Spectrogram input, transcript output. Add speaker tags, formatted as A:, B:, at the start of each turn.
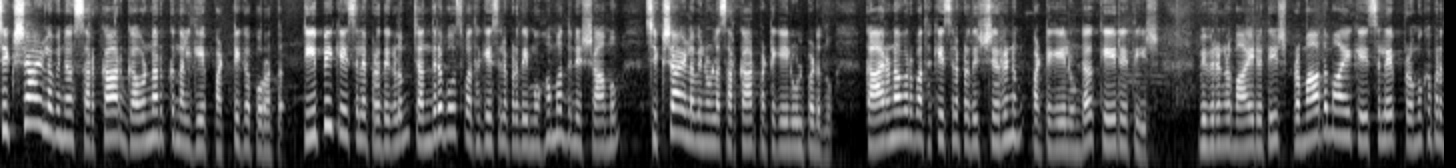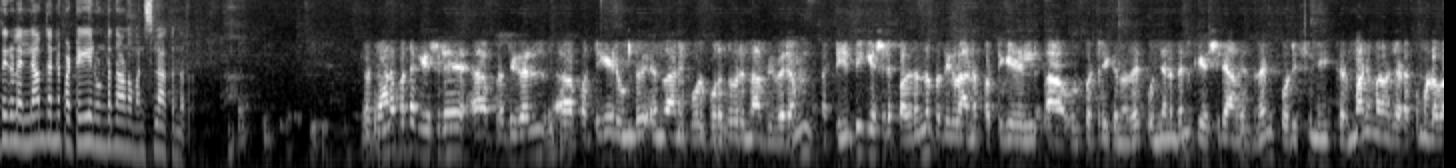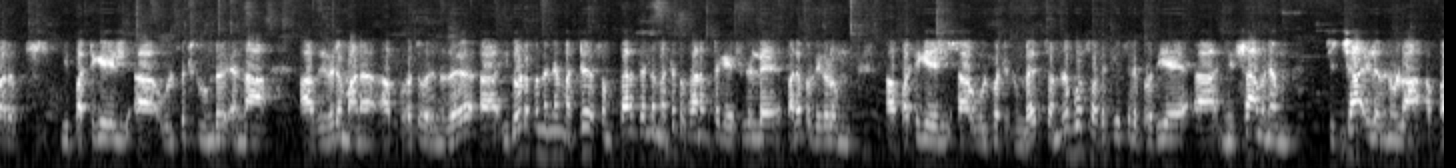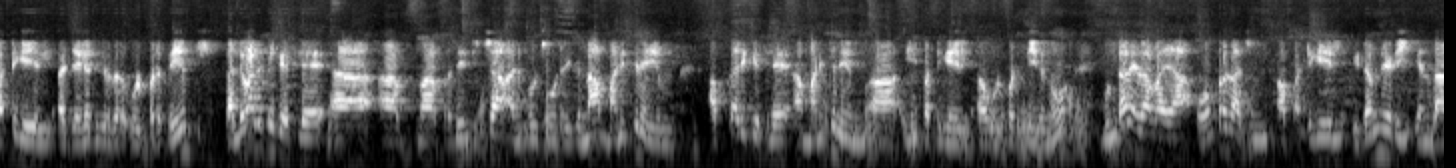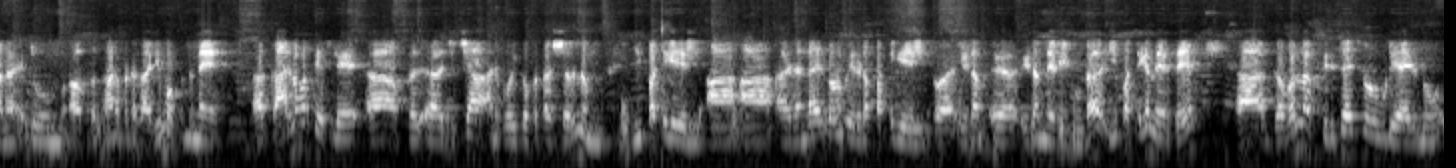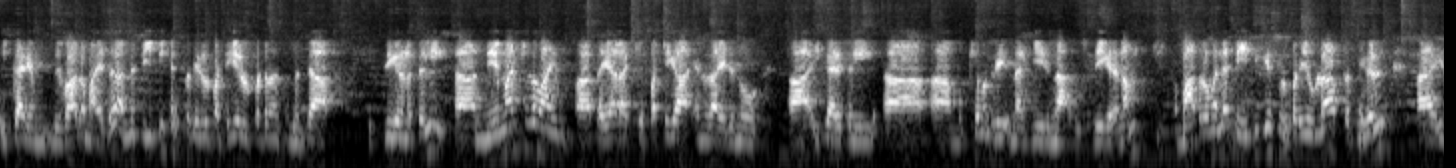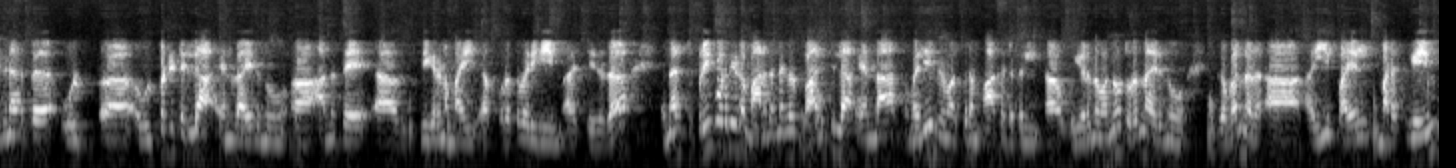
A: ശിക്ഷാ ഇളവിന് സർക്കാർ ഗവർണർക്ക് നൽകിയ പട്ടിക പുറത്ത്. ടി പി കേസിലെ പ്രതികളും ചന്ദ്രബോസ് വധക്കേസിലെ പ്രതി മുഹമ്മദ് നിഷാമും ശിക്ഷാ ഇളവിനുള്ള സർക്കാർ പട്ടികയിൽ ഉൾപ്പെടുന്നു. കാരണവർ വധക്കേസിലെ പ്രതി ഷെറിനും പട്ടികയിലുണ്ട് കെ രതീഷ്. വിവരങ്ങളുമായി രതീഷ്. പ്രമാദമായ കേസിലെ പ്രമുഖ പ്രതികളെല്ലാം തന്നെ പട്ടികയിലുണ്ടെന്നാണോ മനസ്സിലാക്കുന്നത്?
B: പ്രധാനപ്പെട്ട കേസിലെ പ്രതികൾ പട്ടികയിലുണ്ട് എന്നതാണ് ഇപ്പോൾ പുറത്തുവരുന്ന വിവരം. ടി പി കേസിലെ പതിനൊന്ന് പ്രതികളാണ് പട്ടികയിൽ ഉൾപ്പെട്ടിരിക്കുന്നത്. കുഞ്ഞനന്ദൻ കെ ശി രാമചന്ദ്രൻ കൊടിസുനി കിർമാണി മനോജ് അടക്കമുള്ളവർ ഈ പട്ടികയിൽ ഉൾപ്പെട്ടിട്ടുണ്ട് എന്ന വിവരമാണ് പുറത്തു വരുന്നത് ഇതോടൊപ്പം തന്നെ മറ്റ് സംസ്ഥാനത്തിന്റെ മറ്റ് പ്രധാനപ്പെട്ട കേസുകളിലെ പല പ്രതികളും പട്ടികയിൽ ഉൾപ്പെട്ടിട്ടുണ്ട്. ചന്ദ്രബോസ് വധക്കേസിലെ പ്രതിയെ നിഷാമനം ശിക്ഷാ ഇളവിനുള്ള പട്ടികയിൽ ജയിലധികൃതർ ഉൾപ്പെടുത്തി കല്ലുവാതിക്കൽ കേസിലെ പ്രതി ശിക്ഷ അനുഭവിച്ചുകൊണ്ടിരിക്കുന്ന മണിച്ചനെയും അബ്കാരി കേസിലെ മണിച്ചനെയും ഈ പട്ടികയിൽ ഉൾപ്പെടുത്തിയിരുന്നു. ഗുണ്ടാ നേതാവായ ഓം പ്രകാശും പട്ടികയിൽ ഇടം നേടി എന്നതാണ് ഏറ്റവും പ്രധാനപ്പെട്ട കാര്യം. ഒപ്പം തന്നെ കാരണവർ കേസിലെ ശിക്ഷ അനുഭവിക്കപ്പെട്ട ഷെറിനും ഈ പട്ടികയിൽ രണ്ടായിരത്തോളം പേരുടെ പട്ടികയിൽ ഇടം ഇടം നേടിയിട്ടുണ്ട്. ഈ പട്ടിക നേരത്തെ ഗവർണർ തിരിച്ചയച്ചതോടുകൂടിയായിരുന്നു ഇക്കാര്യം വിവാദമായത്. അന്ന് ടി പി എസ് പ്രതികൾ പട്ടികയിൽ ഉൾപ്പെട്ടതിനെ സംബന്ധിച്ച വിശദീകരണത്തിൽ നിയമാനുസൃതമായും തയ്യാറാക്കിയ പട്ടിക എന്നതായിരുന്നു ഇക്കാര്യത്തിൽ മുഖ്യമന്ത്രി നൽകിയിരുന്ന വിശദീകരണം. മാത്രമല്ല ടി പി കേസ് ഉൾപ്പെടെയുള്ള പ്രതികൾ ഇതിനകത്ത് ഉൾ- ഉൾപ്പെട്ടിട്ടില്ല എന്നതായിരുന്നു അന്നത്തെ വിശദീകരണമായി പുറത്തു പുറത്തുവരികയും ചെയ്തത്. എന്നാൽ സുപ്രീം കോടതിയുടെ മാനദണ്ഡങ്ങൾ പാലിച്ചില്ല എന്ന വലിയ വിമർശനം ആ ഘട്ടത്തിൽ ഉയർന്നു വന്നു. തുടർന്നായിരുന്നു ഗവർണർ ഈ ഫയൽ മടക്കുകയും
